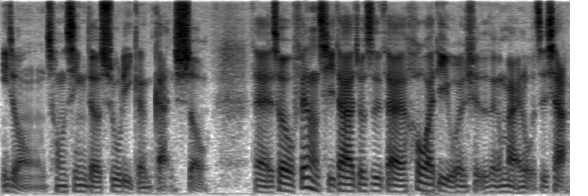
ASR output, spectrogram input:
一种重新的梳理跟感受。对，所以我非常期待，就是在后外地文学的这个脉络之下，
